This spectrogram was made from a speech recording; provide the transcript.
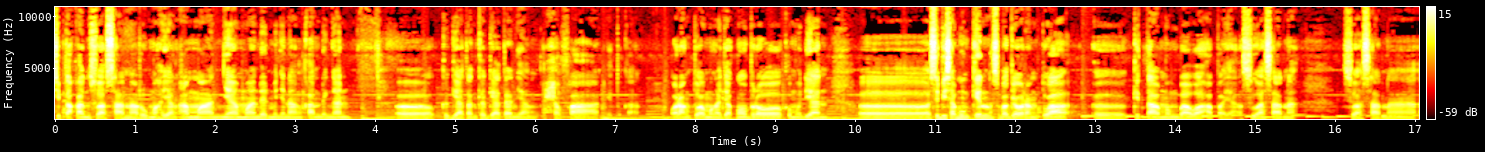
ciptakan suasana rumah yang aman, nyaman dan menyenangkan dengan eh, kegiatan-kegiatan yang have fun gitu kan. Orang tua mengajak ngobrol, kemudian sebisa mungkin sebagai orang tua uh, kita membawa apa ya suasana suasana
